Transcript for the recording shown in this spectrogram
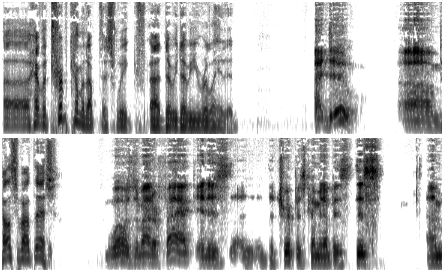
uh, have a trip coming up this week, uh, WWE related. I do. Um, Tell us about this. well, as a matter of fact, it is uh, the trip is coming up. Is this? I'm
